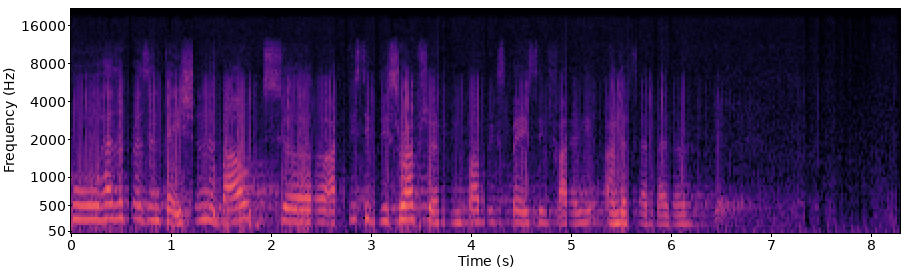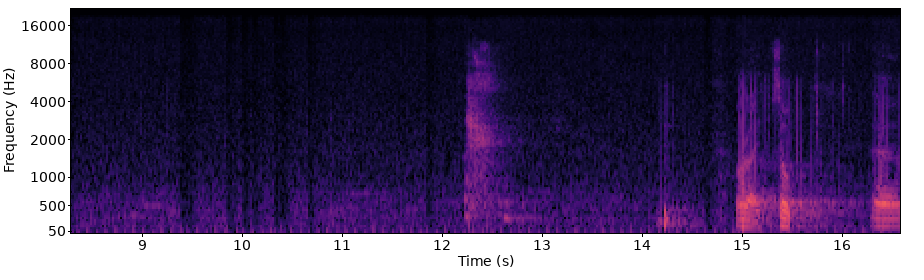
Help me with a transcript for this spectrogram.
who has a presentation about uh, artistic disruption in public space, if I understand better. All right, so uh,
